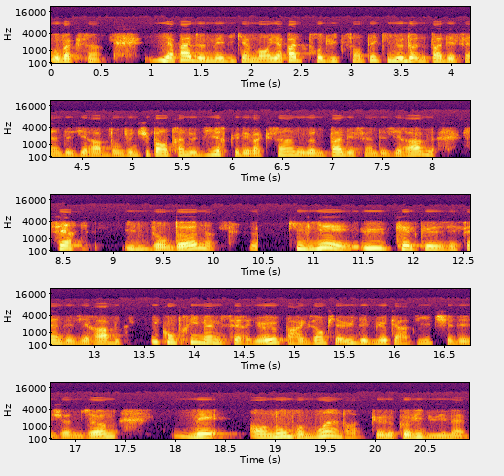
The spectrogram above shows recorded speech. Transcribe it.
Il n'y a pas de médicaments, il n'y a pas de produits de santé qui ne donnent pas d'effets indésirables. Donc je ne suis pas en train de dire que les vaccins ne donnent pas d'effets indésirables. Certes, ils en donnent. Euh, qu'il y ait eu quelques effets indésirables, y compris même sérieux. Par exemple, il y a eu des myocardites chez des jeunes hommes, mais en nombre moindre que le Covid lui-même.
